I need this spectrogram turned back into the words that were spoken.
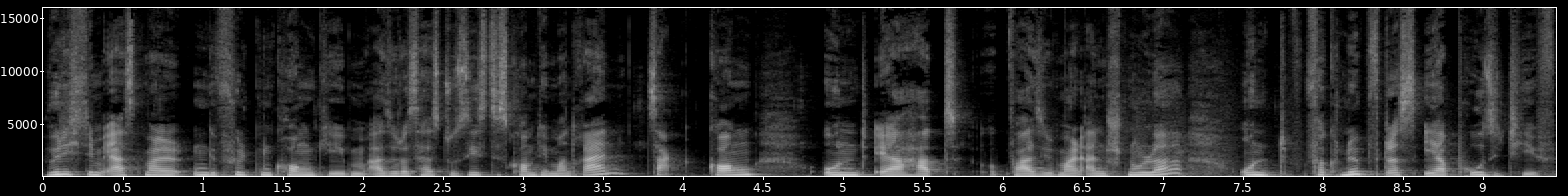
würde ich dem erstmal einen gefüllten Kong geben. Also das heißt, du siehst, es kommt jemand rein, zack, Kong, und er hat quasi mal einen Schnuller und verknüpft das eher positiv.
